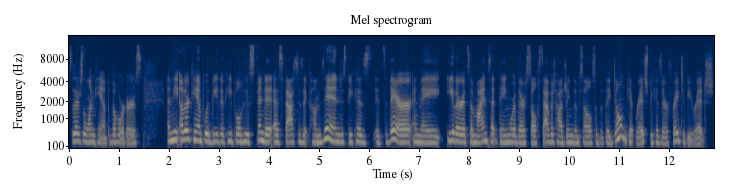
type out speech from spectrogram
So there's the one camp, the hoarders. And the other camp would be the people who spend it as fast as it comes in just because it's there. And they either it's a mindset thing where they're self sabotaging themselves so that they don't get rich because they're afraid to be rich.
